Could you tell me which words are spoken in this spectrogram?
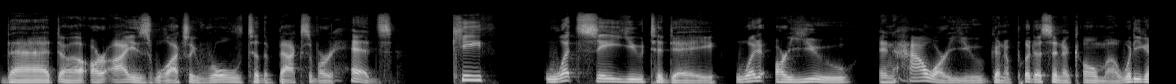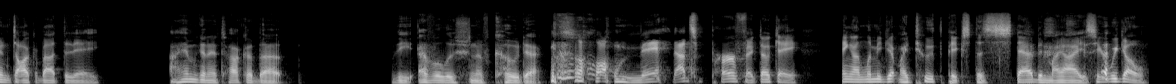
that uh, our eyes will actually roll to the backs of our heads. Keith, what say you today? What are you and how are you going to put us in a coma? What are you going to talk about today? I am going to talk about the evolution of codecs. oh man, that's perfect. Okay, hang on. Let me get my toothpicks to stab in my eyes. Here we go.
